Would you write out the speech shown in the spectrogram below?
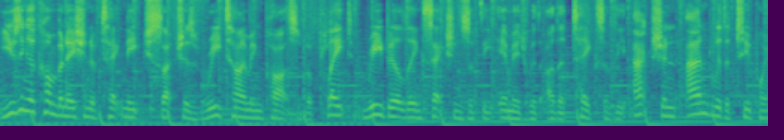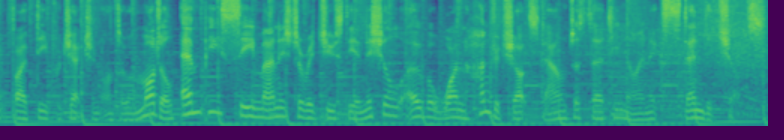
Using a combination of techniques such as retiming parts of a plate, rebuilding sections of the image with other takes of the action, and with a 2.5D projection onto a model, MPC managed to reduce the initial over 100 shots down to 39 extended shots.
